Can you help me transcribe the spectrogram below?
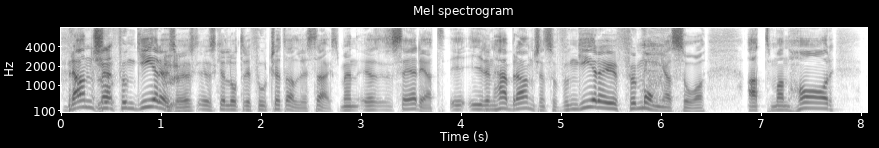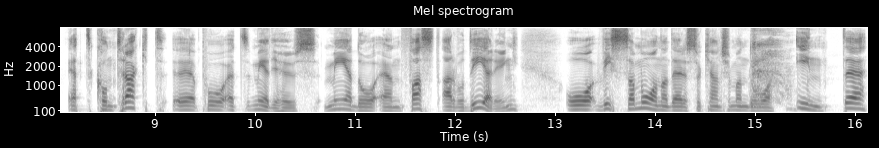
Branschen Men- fungerar ju så, jag ska, jag ska låta det fortsätta alldeles strax, men jag ska säga det att i, i den här branschen så fungerar ju för många så att man har ett kontrakt eh, på ett mediehus med då en fast arvodering och vissa månader så kanske man då inte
